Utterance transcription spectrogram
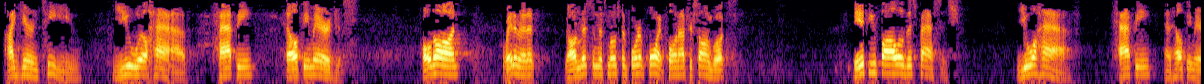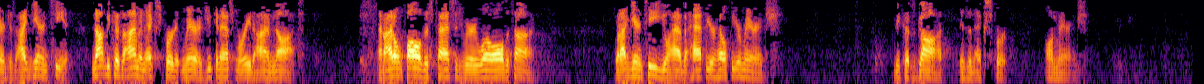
I guarantee you, you will have happy, healthy marriages. Hold on. Wait a minute. Y'all are missing this most important point, pulling out your songbooks. If you follow this passage, you will have happy and healthy marriages. I guarantee it. Not because I'm an expert at marriage. You can ask Marita. I am not. And I don't follow this passage very well all the time. But I guarantee you, you'll have a happier, healthier marriage because God is an expert on marriage.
